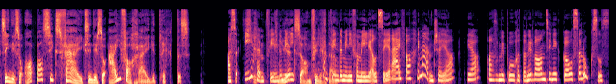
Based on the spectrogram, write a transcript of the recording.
sind ihr so anpassungsfähig? Sind ihr so einfach eigentlich? Das also ich empfinde, meine, ich empfinde meine Familie als sehr einfache Menschen, ja. ja. Also wir brauchen da nicht wahnsinnig grossen Luxus.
